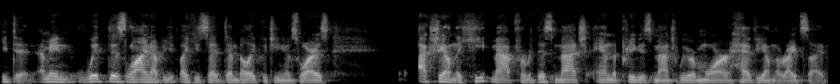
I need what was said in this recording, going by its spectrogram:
He did. I mean, with this lineup, like you said, Dembele, Coutinho, Suarez, actually on the heat map for this match and the previous match, we were more heavy on the right side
